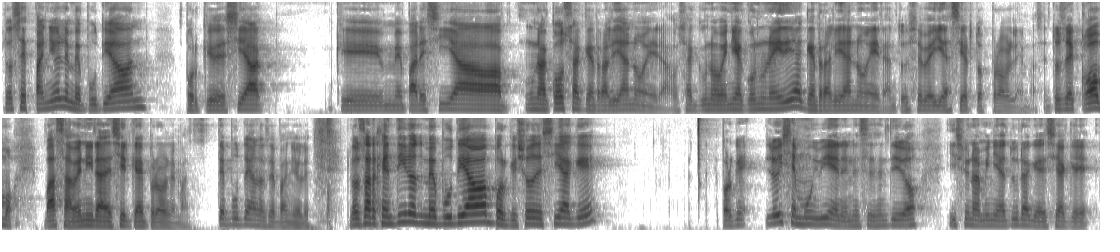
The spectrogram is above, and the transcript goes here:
Los españoles me puteaban porque decía que me parecía una cosa que en realidad no era. O sea, que uno venía con una idea que en realidad no era. Entonces veía ciertos problemas. Entonces, ¿cómo vas a venir a decir que hay problemas? Te putean los españoles. Los argentinos me puteaban porque yo decía que... Porque lo hice muy bien en ese sentido. Hice una miniatura que decía que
